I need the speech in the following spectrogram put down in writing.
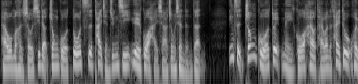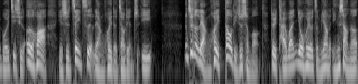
还有我们很熟悉的中国多次派遣军机越过海峡中线等等。因此，中国对美国还有台湾的态度会不会继续的恶化，也是这次两会的焦点之一。那这个两会到底是什么？对台湾又会有怎么样的影响呢？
